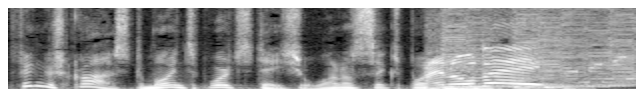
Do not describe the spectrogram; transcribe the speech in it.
Fingers crossed. Des Moines Sports Station, 106. Final day.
